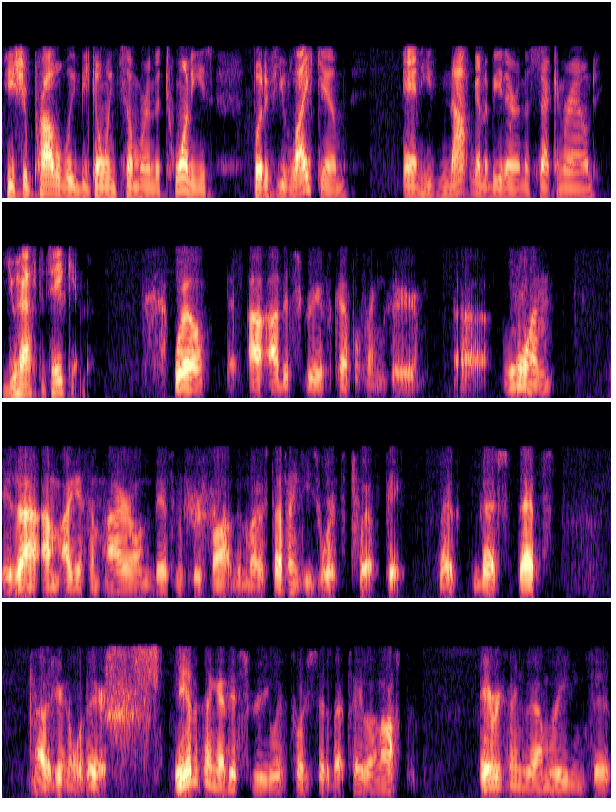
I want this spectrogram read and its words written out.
He should probably be going somewhere in the 20s. But if you like him and he's not going to be there in the second round, you have to take him. Well, I, I disagree with a couple things there. Uh, one is I, I'm, I guess I'm higher on Desmond Trufant than most. I think he's worth the 12th pick. That, that's that's neither here nor there. The other thing I disagree with is what you said about Tavon Austin. Everything that I'm reading says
